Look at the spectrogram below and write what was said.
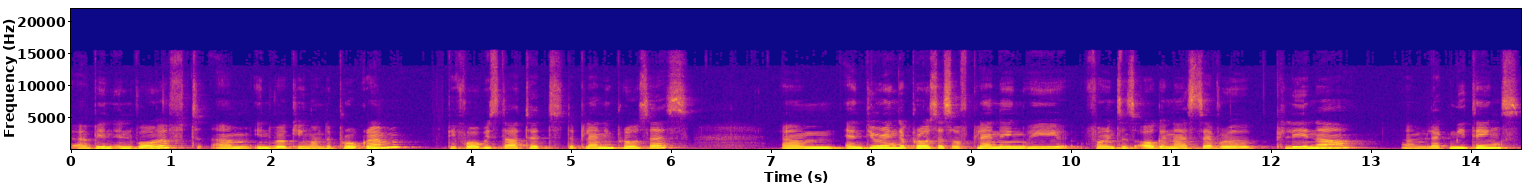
uh, been involved um, in working on the program before we started the planning process. Um, and during the process of planning, we, for instance, organized several plena, um, like meetings,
